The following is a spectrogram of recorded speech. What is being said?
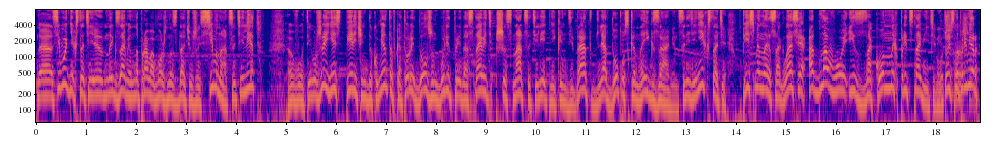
Э, сегодня, кстати, экзамен на права можно сдать уже с 17 лет. Вот, и уже есть перечень документов, который должен будет предоставить 16-летний кандидат для допуска на экзамен. Среди них, кстати, письменное согласие одного из законных представителей. Очень То есть, хорошо. например,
